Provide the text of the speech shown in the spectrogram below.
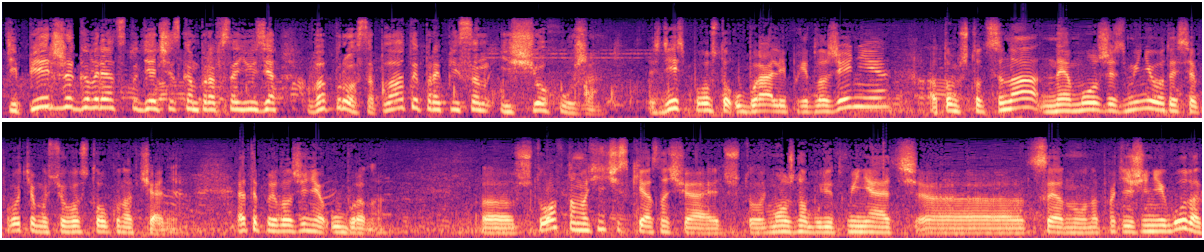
Теперь же, говорят в студенческом профсоюзе, вопрос оплаты прописан еще хуже. Здесь просто убрали предложение о том, что цена не може змінюватися протягом усього строку навчання. Это предложение убрано. Э, Что автоматически означает, что можно будет менять э, цену на протяжении года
